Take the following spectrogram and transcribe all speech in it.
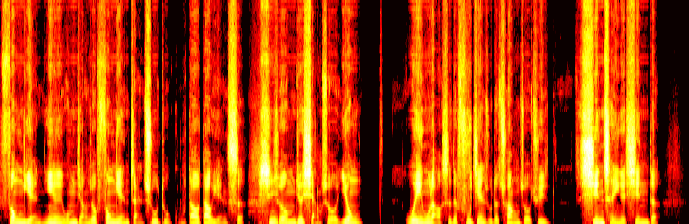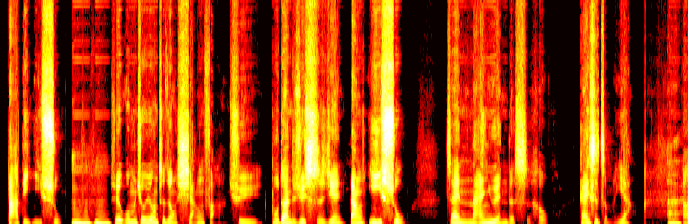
风岩，因为我们讲说风岩展书读古道道颜色，是，所以我们就想说用魏武老师的副建筑的创作去形成一个新的大地艺术，嗯哼，所以我们就用这种想法去不断的去实践，当艺术。在南园的时候，该是怎么样？啊，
